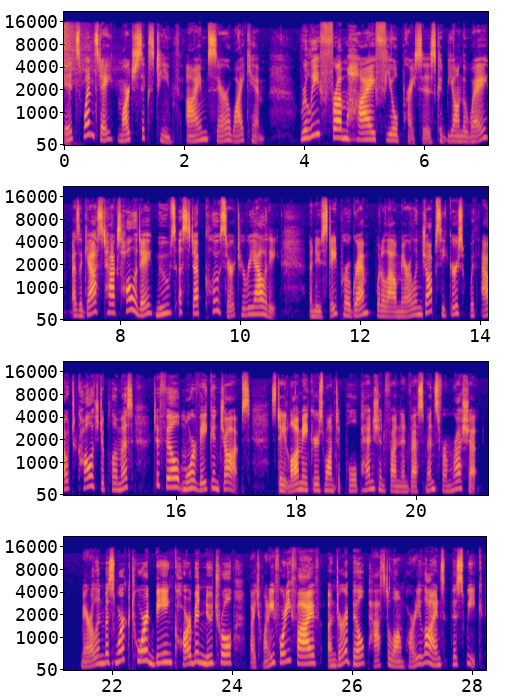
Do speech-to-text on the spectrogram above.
It's Wednesday, March 16th. I'm Sarah Y. Kim. Relief from high fuel prices could be on the way as a gas tax holiday moves a step closer to reality. A new state program would allow Maryland job seekers without college diplomas to fill more vacant jobs. State lawmakers want to pull pension fund investments from Russia. Maryland must work toward being carbon neutral by 2045 under a bill passed along party lines this week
